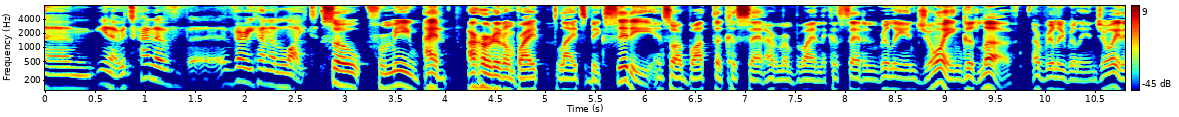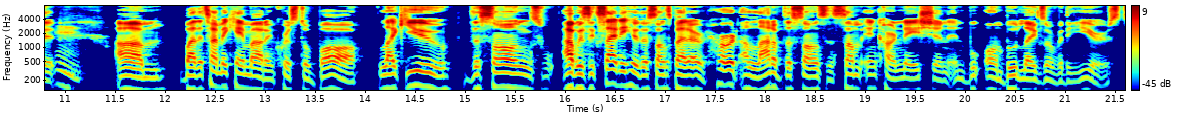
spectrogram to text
um, you know it's kind of uh, very kind of light. So for me, I had, I heard it on Bright Lights Big City, and so I bought the cassette. I remember buying the cassette and really enjoying Good Love. I really really enjoyed it. Um, by the time it came out in Crystal Ball, like you, the songs I was excited to hear the songs, but I heard a lot of the songs in some incarnation and bo- on bootlegs over the years.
